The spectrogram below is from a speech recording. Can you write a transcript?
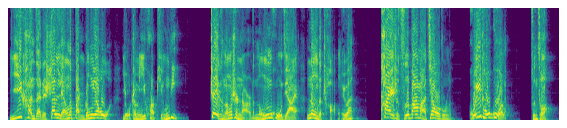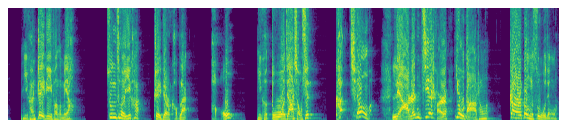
一看在这山梁的半中央啊，有这么一块平地，这可能是哪儿的农户家呀弄的场院。太史慈把马叫住了，回头过来，孙策，你看这地方怎么样？孙策一看，这地儿可不赖，好，你可多加小心，看枪吧。俩人接茬又打上了，这儿更肃静了。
